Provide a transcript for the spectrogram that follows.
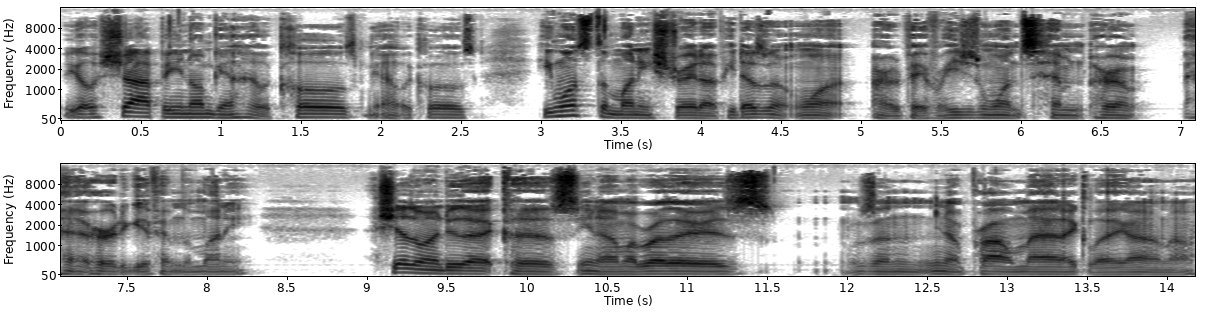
We go shopping, you know, I'm getting hella clothes, I'm getting hella clothes. He wants the money straight up. He doesn't want her to pay for it. He just wants him, her, her to give him the money. She doesn't want to do that because, you know, my brother is was in, you know, problematic. Like, I don't know,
